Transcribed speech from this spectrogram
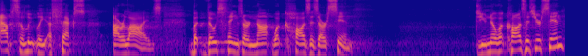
absolutely affects our lives. But those things are not what causes our sin. Do you know what causes your sin?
